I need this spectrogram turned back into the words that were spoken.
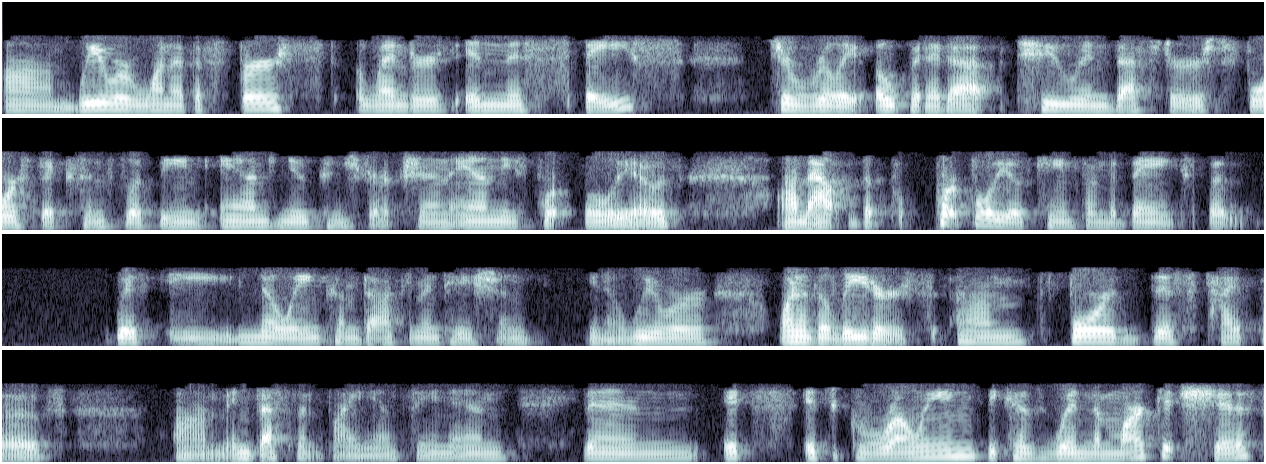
Um, we were one of the first lenders in this space to really open it up to investors for fix and flipping and new construction and these portfolios. Um, out the portfolios came from the banks, but with the no income documentation you know, we were one of the leaders um, for this type of um, investment financing, and then it's it's growing because when the market shifts,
